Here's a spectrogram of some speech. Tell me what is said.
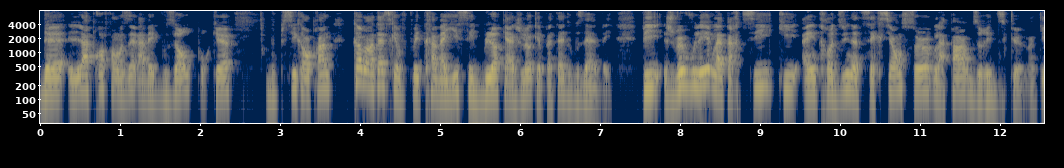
de l'approfondir avec vous autres pour que vous puissiez comprendre comment est-ce que vous pouvez travailler ces blocages-là que peut-être vous avez. Puis, je veux vous lire la partie qui introduit notre section sur la peur du ridicule. OK?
